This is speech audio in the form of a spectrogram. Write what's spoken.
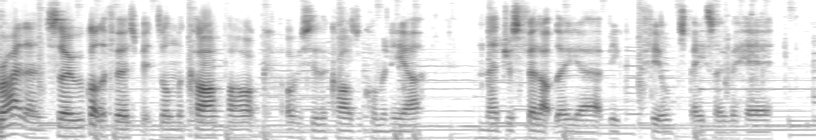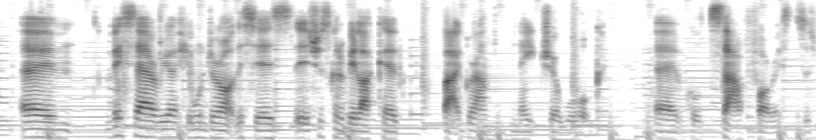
Right then, so we've got the first bit done, the car park. Obviously the cars will come in here, and then just fill up the uh, big field space over here. Um, this area, if you wonder what this is, it's just going to be like a background nature walk um, called South Forest. It's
